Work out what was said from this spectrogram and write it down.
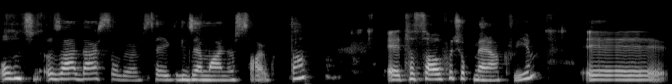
Onun için özel ders alıyorum sevgili Cemal Nur Sargut'tan. E, tasavvufa çok meraklıyım. E,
